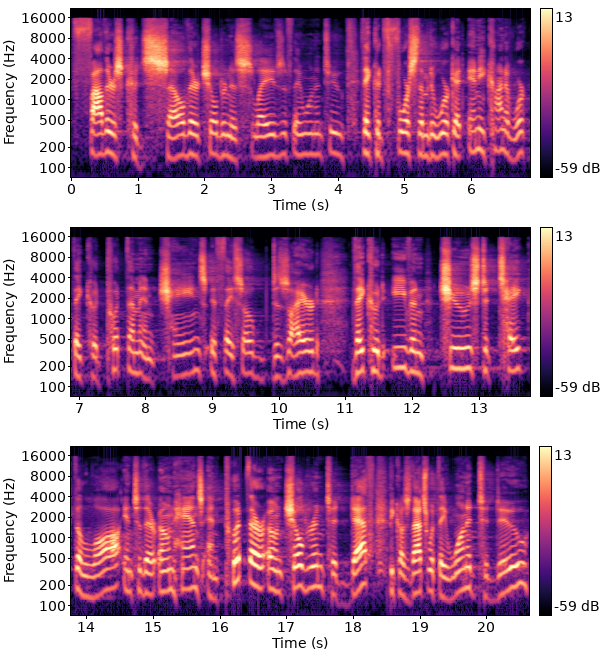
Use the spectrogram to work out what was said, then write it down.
fathers could sell their children as slaves if they wanted to. They could force them to work at any kind of work. They could put them in chains if they so desired. They could even choose to take the law into their own hands and put their own children to death because that's what they wanted to do.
